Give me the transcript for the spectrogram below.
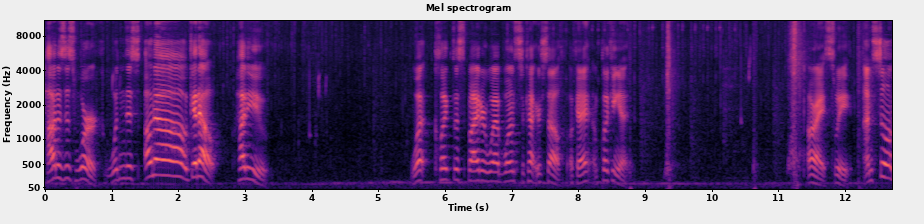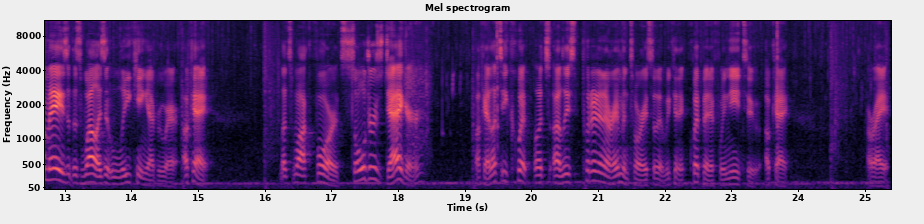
How does this work? Wouldn't this... Oh, no. Get out. How do you... What? Click the spider web once to cut yourself. Okay, I'm clicking it. Alright, sweet. I'm still amazed that this well isn't leaking everywhere. Okay. Let's walk forward. Soldier's dagger. Okay, let's equip, let's at least put it in our inventory so that we can equip it if we need to. Okay. Alright.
